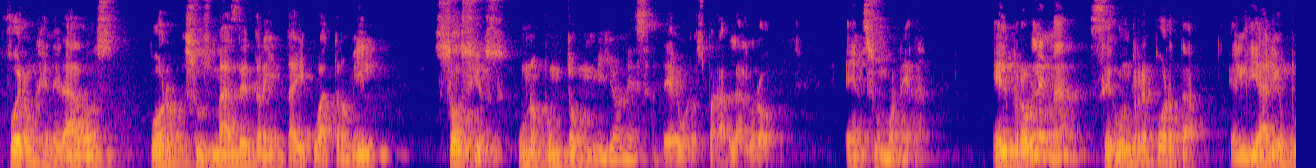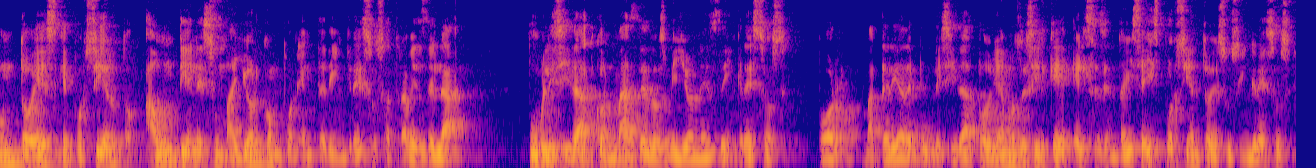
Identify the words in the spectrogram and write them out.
fueron generados por sus más de 34 mil socios, 1.1 millones de euros para hablarlo en su moneda. El problema, según reporta el diario.es, que por cierto aún tiene su mayor componente de ingresos a través de la publicidad con más de 2 millones de ingresos por materia de publicidad. Podríamos decir que el 66% de sus ingresos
